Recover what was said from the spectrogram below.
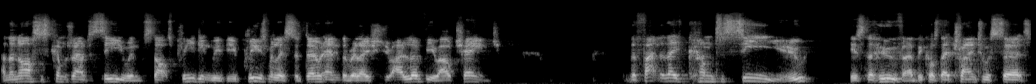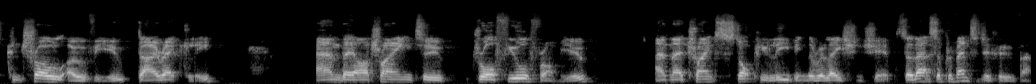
and the narcissist comes around to see you and starts pleading with you, please, Melissa, don't end the relationship. I love you. I'll change. The fact that they've come to see you is the hoover because they're trying to assert control over you directly, and they are trying to draw fuel from you and they're trying to stop you leaving the relationship. So that's a preventative hoover.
